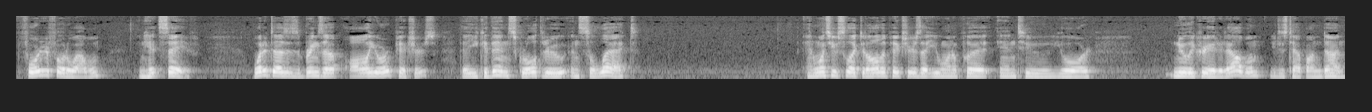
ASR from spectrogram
for your photo album and hit Save. What it does is it brings up all your pictures that you could then scroll through and select and once you've selected all the pictures that you want to put into your newly created album, you just tap on Done.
